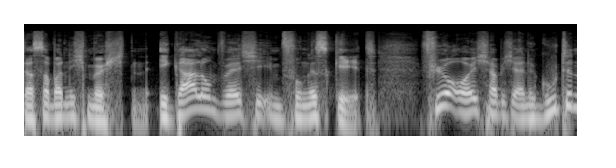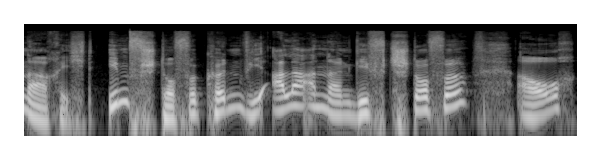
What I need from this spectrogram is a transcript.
das aber nicht möchten, egal um welche Impfung es geht. Für euch habe ich eine gute Nachricht. Impfstoffe können wie alle anderen Giftstoffe auch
